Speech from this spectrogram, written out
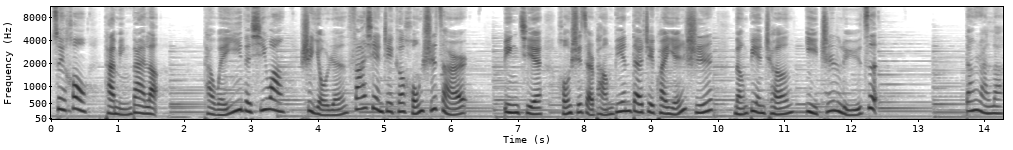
最后他明白了，他唯一的希望是有人发现这颗红石子儿。并且红石子儿旁边的这块岩石能变成一只驴子。当然了，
